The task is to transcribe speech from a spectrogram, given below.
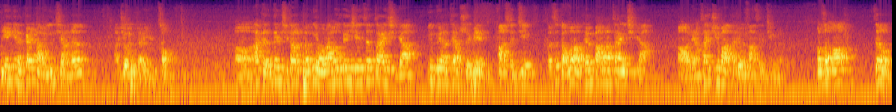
偏见的干扰影响呢，啊，就会比较严重。哦，那可能跟其他的朋友啦，或者跟先生在一起呀，又不要这样随便发神经，可是搞不好跟爸妈在一起呀。啊，两三句话他就会发神经了。他说：“哦，这种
